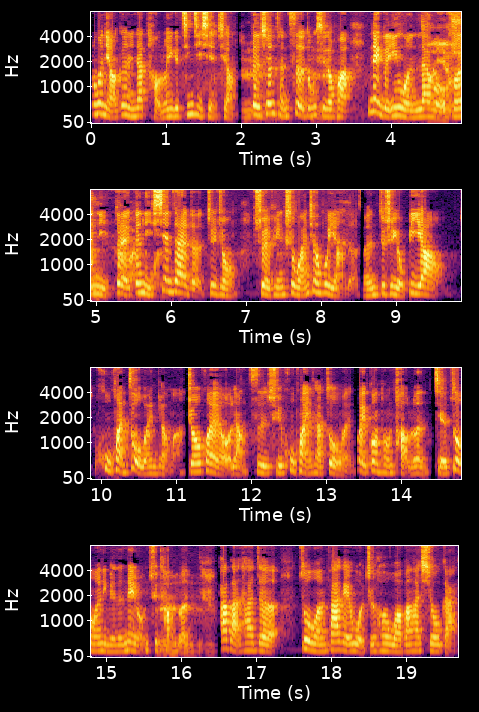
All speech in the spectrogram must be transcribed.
如果你要跟人家讨论一个经济现象嗯更深层次的东西的话，那个英文 level 和你对跟你现在的这种水平是完全不一样的。我们就是有必要。互换作文，你知道吗？周会有两次去互换一下作文，会共同讨论写作文里面的内容去讨论。他把他的作文发给我之后，我要帮他修改，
